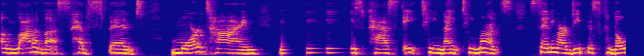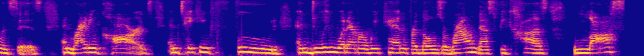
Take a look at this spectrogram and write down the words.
A lot of us have spent more time these past 18, 19 months, sending our deepest condolences and writing cards and taking food and doing whatever we can for those around us because loss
